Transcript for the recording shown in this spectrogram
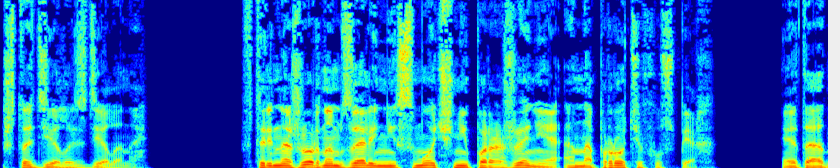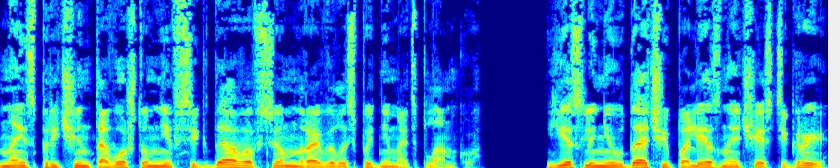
Что дело сделано. В тренажерном зале не смочь ни поражение, а напротив успех. Это одна из причин того, что мне всегда во всем нравилось поднимать планку. Если неудачи — полезная часть игры,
